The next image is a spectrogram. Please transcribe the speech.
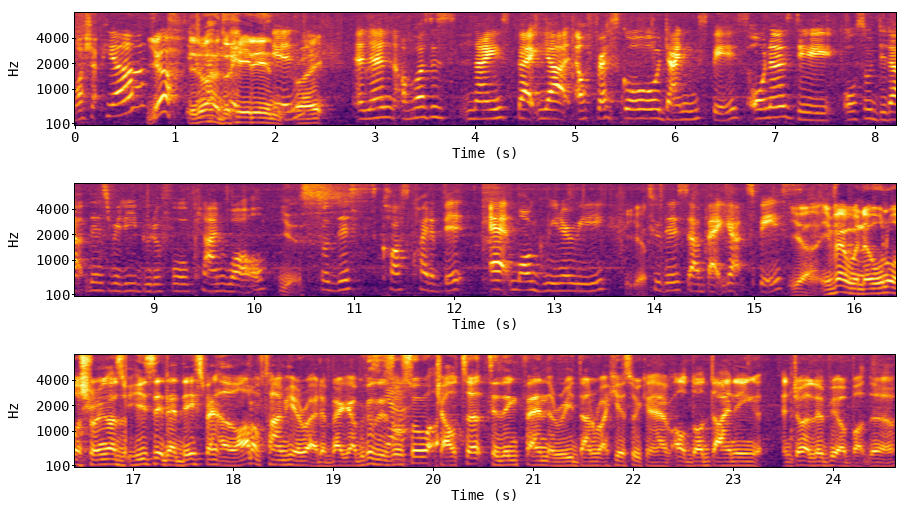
wash up here. Yeah, they don't have to head in, right? And then, of course, this nice backyard alfresco dining space. Owners, they also did up this really beautiful plant wall. Yes. So this cost quite a bit. Add more greenery Yep. to this uh, backyard space. Yeah, in fact, when the owner was showing us, he said that they spent a lot of time here right at the backyard because it's Yeah. also sheltered, ceiling fan already done right here so you can have outdoor dining, enjoy a little bit about the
